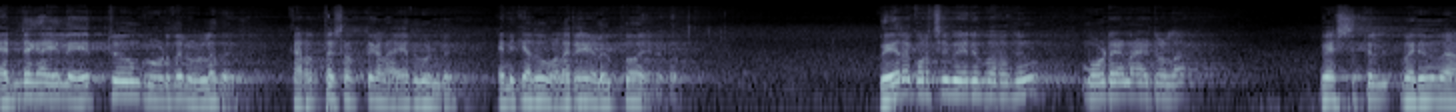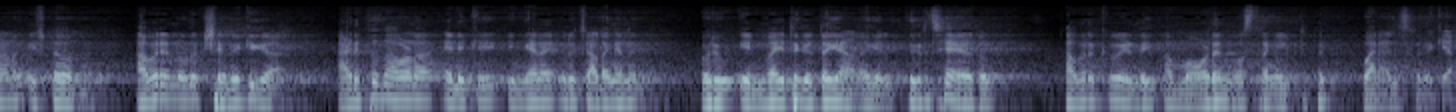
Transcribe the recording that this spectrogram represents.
എന്റെ കയ്യിൽ ഏറ്റവും കൂടുതൽ ഉള്ളത് കറുത്ത ഷർട്ടുകളായതുകൊണ്ട് എനിക്കത് വളരെ എളുപ്പമായിരുന്നു. വേറെ കുറച്ച് പേര് പറഞ്ഞു മോഡേൺ ആയിട്ടുള്ള വേഷത്തിൽ വരുന്നതാണ് ഇഷ്ടമെന്ന്. അവരെന്നോട് ക്ഷമിക്കുക. അടുത്ത തവണ എനിക്ക് ഇങ്ങനെ ഒരു ചടങ്ങിന് ഒരു ഇൻവൈറ്റ് കിട്ടുകയാണെങ്കിൽ തീർച്ചയായിട്ടും അവർക്ക് വേണ്ടി ആ മോഡേൺ വസ്ത്രങ്ങൾ ഇട്ടിട്ട് വരാൻ ശ്രമിക്കാം.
